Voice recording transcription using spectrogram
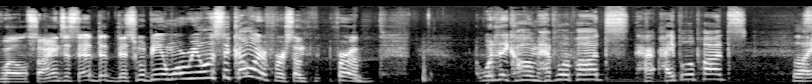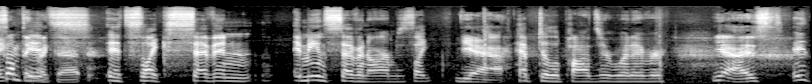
well, science has said that this would be a more realistic color for some for a. What do they call them? Hepalopods? Hy- Hypalopods? like something like that. It's like seven. It means seven arms. It's like Yeah. heptilopods or whatever. Yeah, it's it.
